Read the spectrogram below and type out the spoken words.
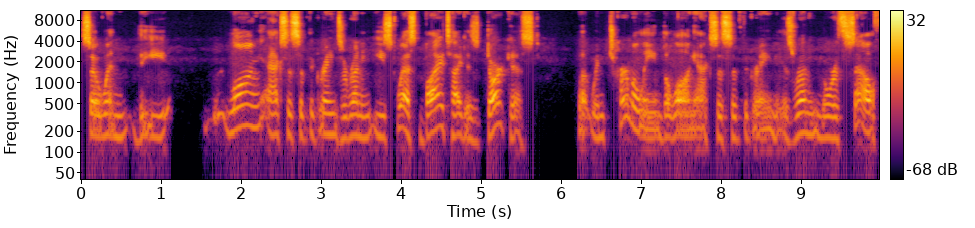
So when the long axis of the grains are running east-west, biotite is darkest, but when tourmaline, the long axis of the grain, is running north-south,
